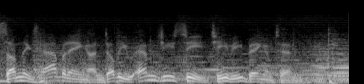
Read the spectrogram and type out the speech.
Something's happening on WMGC TV Binghamton.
